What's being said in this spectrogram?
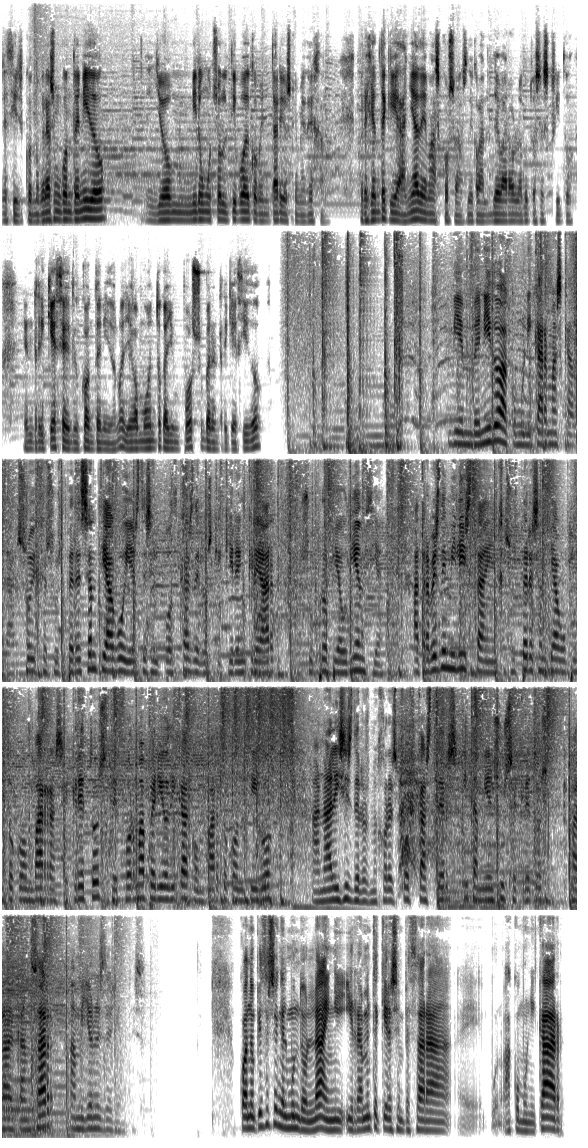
decir, cuando creas un contenido, yo miro mucho el tipo de comentarios que me dejan. Pero hay gente que añade más cosas de, de valor a lo que tú has escrito. Enriquece el contenido, ¿no? Llega un momento que hay un post súper enriquecido. Bienvenido a Comunicar más que hablar. Soy Jesús Pérez Santiago y este es el podcast de los que quieren crear su propia audiencia. A través de mi lista en jesusperezsantiago.com barra secretos, de forma periódica comparto contigo análisis de los mejores podcasters y también sus secretos para alcanzar a millones de oyentes. Cuando empiezas en el mundo online y, realmente quieres empezar a, eh, bueno, a comunicar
